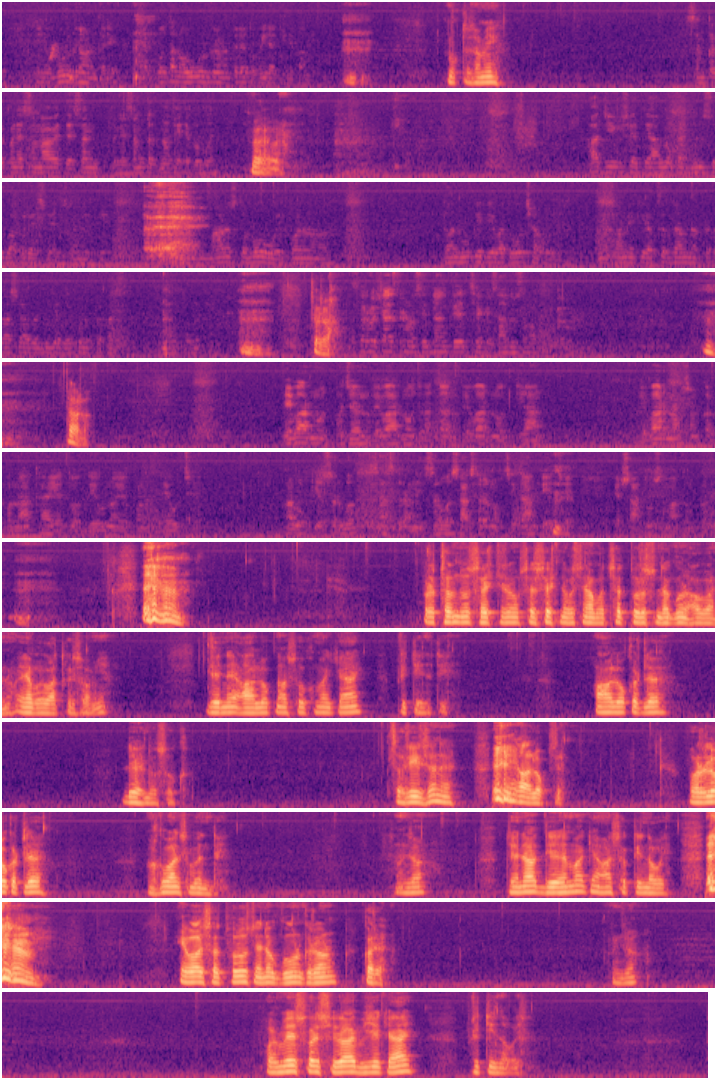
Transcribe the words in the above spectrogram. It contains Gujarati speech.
એનો ગુણ ગ્રહણ કરે અને પોતાનો અવગુણ ગ્રહણ કરે તો વૈરાગ્યને પામે મુક્ત સ્વામી સંકલ્પને સમાવે તે સંત અને સંકલ્પ ન થાય તે ભગવાન બરાબર. કરે માણસ તો બહુ હોય પણ ધન મૂકી દેવા તો ઓછા હોય. અને સ્વામી કે અક્ષરધામના પ્રકાશ આગળ બીજા કોઈ પણ પ્રકાશ ચાલતો નથી. ચલો. સર્વશાસ્ત્રનો સિદ્ધાંત એ જ છે કે સાધુ સમાપ્ત કરવો ચાલો. વ્યવહારનું જ ભજન વ્યવહારનું જ રટન વ્યવહારનું જ ધ્યાન વ્યવહારના સંકલ્પ ના થાય તો દેવનો એ પણ દેવ છે. આ લોકીય સર્વ શાસ્ત્રની સર્વ શાસ્ત્રનો સિદ્ધાંત એ છે કે સાધુ સમાગમ કરવું પ્રથમનું શ્રેષ્ઠનું શ્રેષ્ઠનું વચનામત સત્પુરુષના ગુણ આવવાનો. એના પર વાત કરી સ્વામીએ. જેને આ લોકના સુખમાં ક્યાંય પ્રીતિ નથી. આ લોક એટલે દેહનું સુખ. શરીર છે ને, આ લોક છે. પરલોક એટલે ભગવાન સંબંધી. સમજા જેના દેહમાં ક્યાં આસક્તિ ન હોય. એવા સત્પુરુષ એનો ગુણ ગ્રહણ કરે. સમજો પરમેશ્વર સિવાય બીજે ક્યાંય પ્રીતિ ન હોય.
